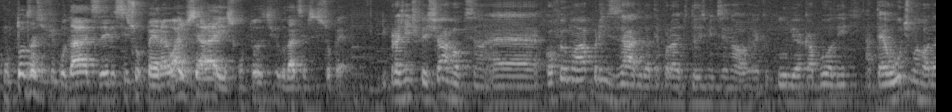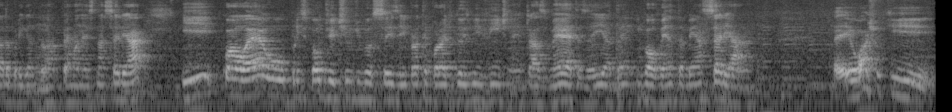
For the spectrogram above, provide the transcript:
com todas as dificuldades ele se supera. Eu acho que o Ceará é isso, com todas as dificuldades sempre se supera. E para a gente fechar, Robson, é, qual foi o maior aprendizado da temporada de 2019? Né? Que o clube acabou ali até a última rodada brigando pela permanência na Série A. E qual é o principal objetivo de vocês aí para a temporada de 2020, né? entre as metas aí, até envolvendo também a Série A? Né? É, eu acho que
